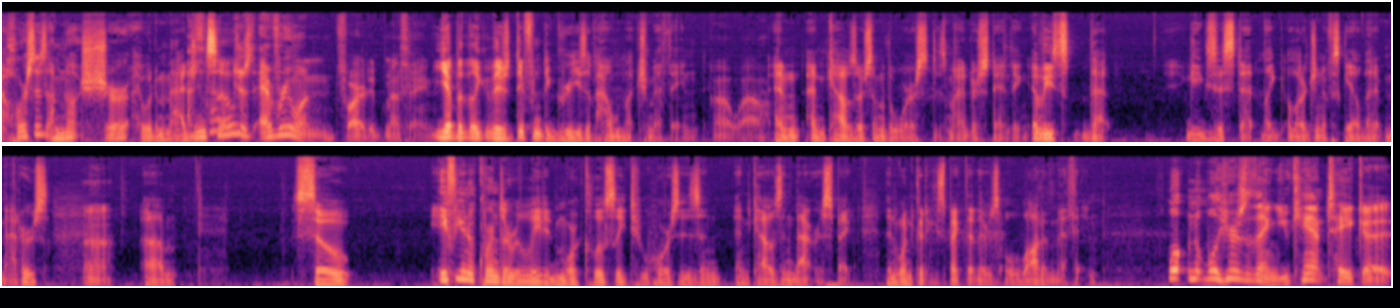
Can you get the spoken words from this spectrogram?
horses, I'm not sure. I would imagine so. Just everyone farted methane. yeah, but like, there's different degrees of how much methane, Oh wow. and and cows are some of the worst, is my understanding. At least that exist at like a large enough scale that it matters. Uh-huh. Um, so, if unicorns are related more closely to horses and, and cows in that respect, then one could expect that there's a lot of methane. Well, no, well, here's the thing. You can't take a.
